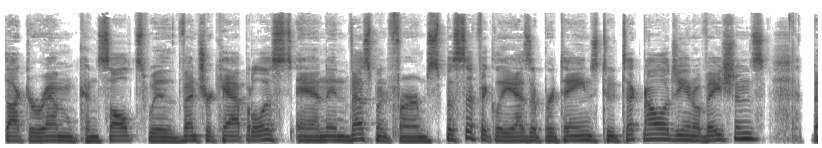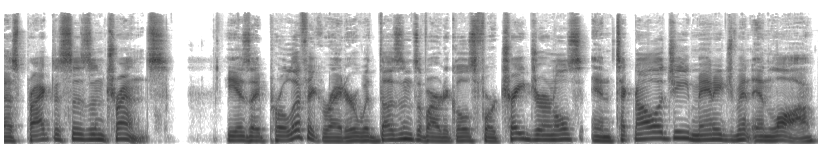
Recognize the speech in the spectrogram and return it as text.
Dr. Rhem consults with venture capitalists and investment firms specifically as it pertains to technology innovations, best practices, and trends. He is a prolific writer with dozens of articles for trade journals in technology, management, and law,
